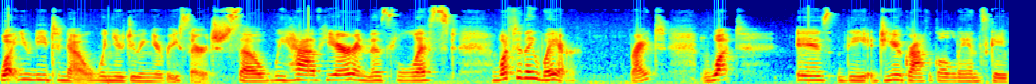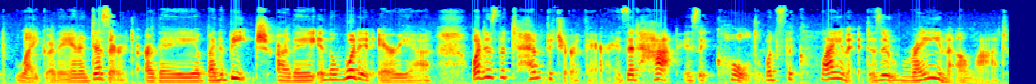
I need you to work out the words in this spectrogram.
what you need to know when you're doing your research. So we have here in this list, what do they wear, right? What is the geographical landscape like? Are they in a desert? Are they by the beach? Are they in the wooded area? What is the temperature there? Is it hot? Is it cold? What's the climate? Does it rain a lot?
